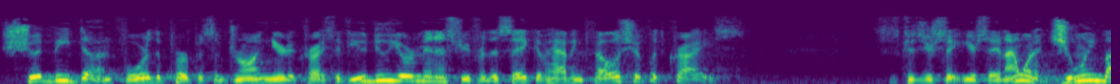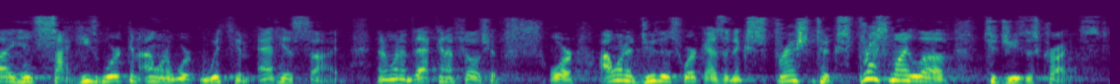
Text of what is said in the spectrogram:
should be done for the purpose of drawing near to Christ. If you do your ministry for the sake of having fellowship with Christ, because you're, you're saying, I want to join by his side. He's working, I want to work with him at his side. And I want to have that kind of fellowship. Or I want to do this work as an expression, to express my love to Jesus Christ.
